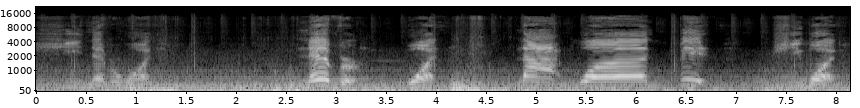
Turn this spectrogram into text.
she never won. Never won. Not one bit. She won.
